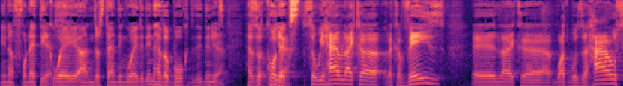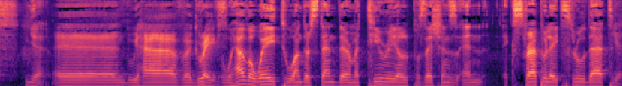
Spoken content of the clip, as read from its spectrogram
in a phonetic Yes. way, understanding way. They didn't have a book. They didn't Yeah. have so, a codex. yeah. So we have like a like a vase and like uh, what was a house, Yeah. and we have uh, graves. we have a way to understand their material possessions and extrapolate through that Yes.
